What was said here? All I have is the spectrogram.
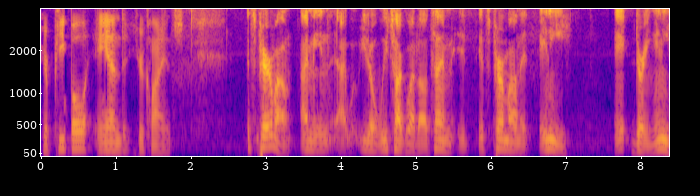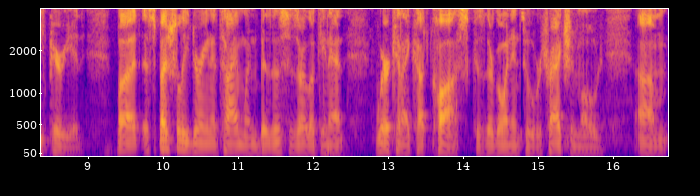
your people and your clients? It's paramount. I mean, you know, we talk about it all the time. It, it's paramount at any during any period, but especially during a time when businesses are looking at where can I cut costs because they're going into a retraction mode. Um,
